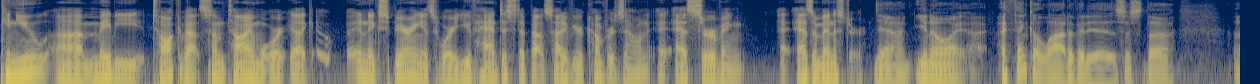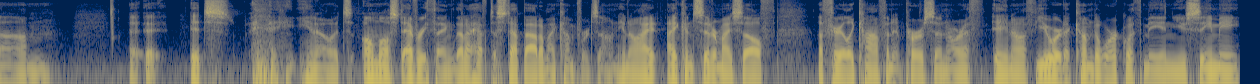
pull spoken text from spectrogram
Can you uh, maybe talk about some time or like an experience where you've had to step outside of your comfort zone as serving as a minister? Yeah, you know, I I think a lot of it is is the um, it, it's you know it's almost everything that I have to step out of my comfort zone. You know, I, I consider myself a fairly confident person, or if you know if you were to come to work with me and you see me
